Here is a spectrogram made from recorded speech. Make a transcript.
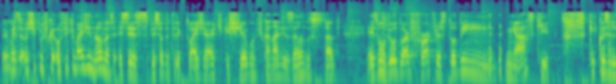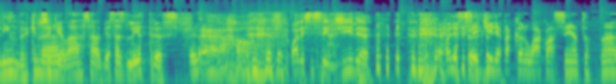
bem Mas eu, tipo, eu fico, eu fico imaginando esse- esses pseudo-intelectuais de arte que chegam e ficam analisando, sabe? Eles vão ver o Dwarf Fortress todo em, em ASCII. Que coisa linda, que não sei o É. que lá, sabe? Essas letras. É, olha esse cedilha. Olha esse cedilha atacando o A com acento. Ah,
